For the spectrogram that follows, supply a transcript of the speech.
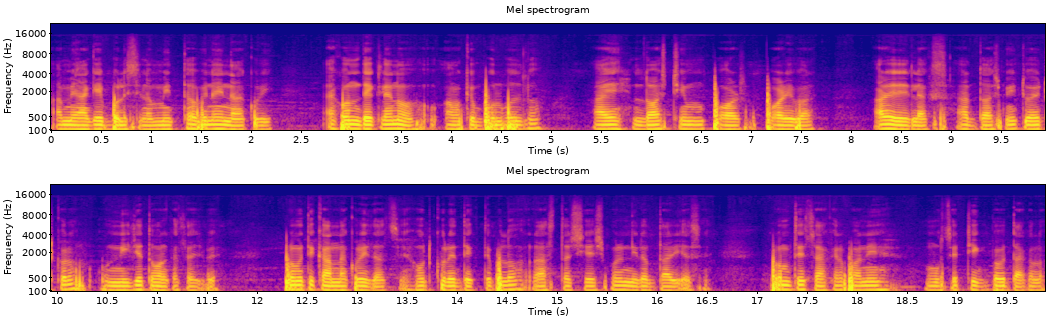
আমি আগেই বলেছিলাম মিথ্যা অভিনয় না করি। এখন দেখলেনও আমাকে ভুল বুঝলো। I lost him for for এবার আরে রিল্যাক্স, আর দশ মিনিট ওয়েট করো, ও নিজে তোমার কাছে আসবে। প্রমিতি কান্না করে যাচ্ছে। হুট করে দেখতে পেল রাস্তার শেষ মোড়ে নীরব দাঁড়িয়ে আছে। প্রমিতি চাকের পানি মুছে ঠিকভাবে তাকালো।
